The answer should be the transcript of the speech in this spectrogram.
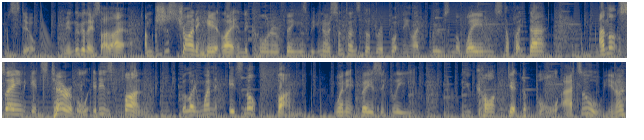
But still, I mean, look at this. I, I, I'm just trying to hit it like in the corner of things, but you know, sometimes Dr. Robotnik like moves in the way and stuff like that. I'm not saying it's terrible. It is fun, but like when it's not fun when it basically you can't get the ball at all. You know,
